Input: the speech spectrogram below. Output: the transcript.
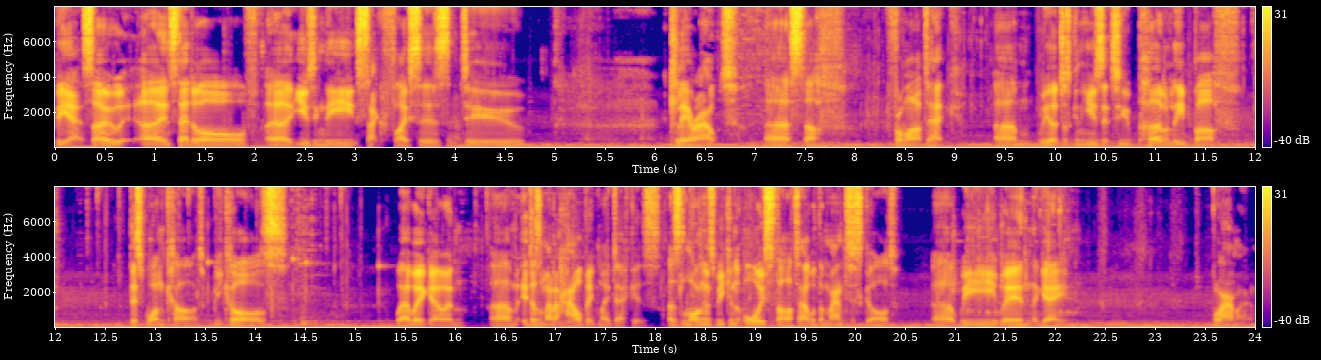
But yeah, so uh, instead of uh, using the sacrifices to clear out uh, stuff from our deck, um, we are just going to use it to permanently buff this one card because where we're going, um, it doesn't matter how big my deck is. As long as we can always start out with the Mantis God, uh, we win the game. Blammo.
